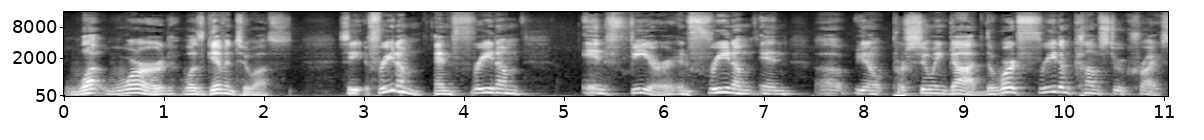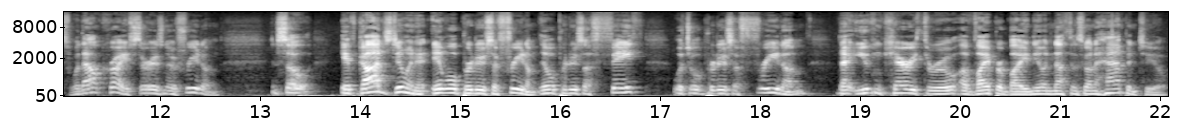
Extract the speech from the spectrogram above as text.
what word was given to us See, freedom and freedom in fear and freedom in uh, you know pursuing God. The word freedom comes through Christ. Without Christ, there is no freedom. And so, if God's doing it, it will produce a freedom. It will produce a faith, which will produce a freedom that you can carry through a viper biting you, and nothing's going to happen to you.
